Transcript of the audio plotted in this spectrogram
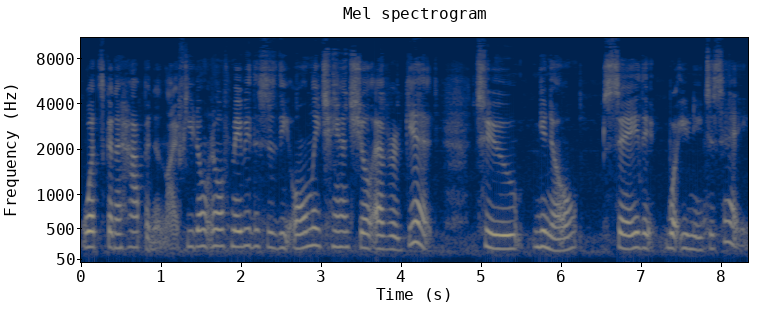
what's going to happen in life. You don't know if maybe this is the only chance you'll ever get to, you know, say that what you need to say.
